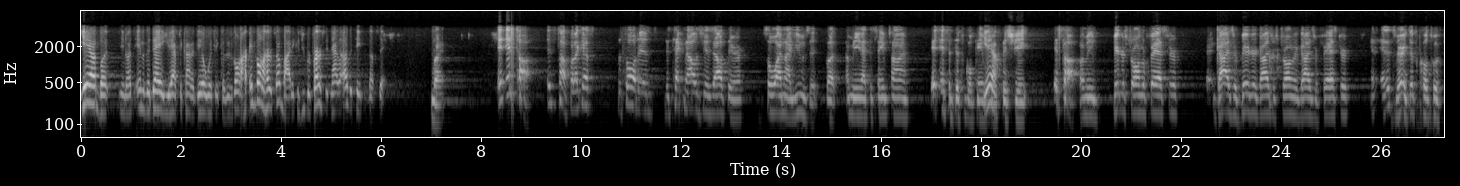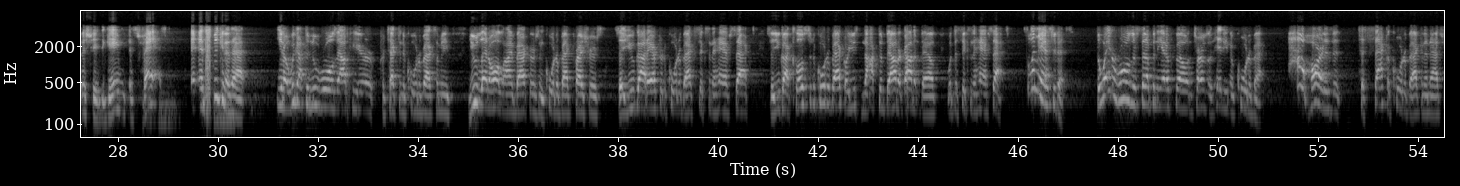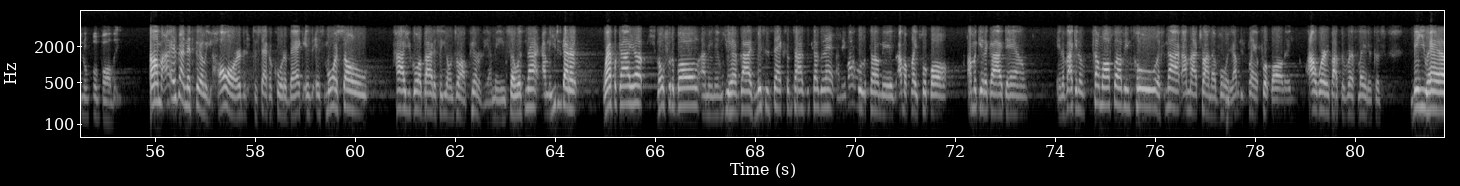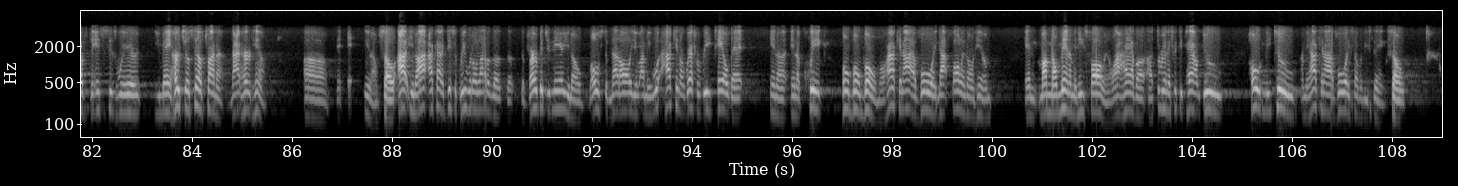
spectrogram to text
yeah, but you know, at the end of the day, you have to kind of deal with it because it's gonna hurt, it's gonna hurt somebody because you reverse it now the other team is upset. Right. It, it's tough. It's tough, but I guess the thought is the technology is out there so why not use it? But I mean, at the same time, it, it's a difficult game yeah. to officiate. It's tough. I mean, bigger, stronger, faster. Guys are bigger, guys are stronger, guys are faster, and, and it's very difficult to officiate. The game is fast. And, and speaking of that, you know, we got the new rules out here protecting the quarterbacks. I mean, you let all linebackers and quarterback pressures. So you got after the quarterback six and a half sacks. So you got close to the quarterback or you knocked him down or got him down with the six and a half sacks. So let me ask you this. The way the rules are set up in the NFL in terms of hitting a quarterback, how hard is it to sack a quarterback in the National Football League? Um, it's not necessarily hard to sack a quarterback. It's, it's more so how you go about it so you don't draw a penalty. I mean, so it's not. I mean, you just gotta wrap a guy up, go for the ball. I mean, and you have guys missing sacks sometimes because of that. I mean, my rule of thumb is I'm gonna play football. I'm gonna get a guy down, and if I can come off of him, cool. If not, I'm not trying to avoid it. I'm just playing football, and I'll worry about the rest later because then you have the instances where you may hurt yourself trying to not hurt him. Uh, you know, so I, you know, I, I kind of disagree with a lot of the, the, the verbiage in there. You know, most of not all of you. I mean, what, how can a referee tell that in a in a quick boom, boom, boom, or how can I avoid not falling on him and my momentum and he's falling, or I have a, a 350 pound dude holding me too. I mean, how can I avoid some of these things? So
